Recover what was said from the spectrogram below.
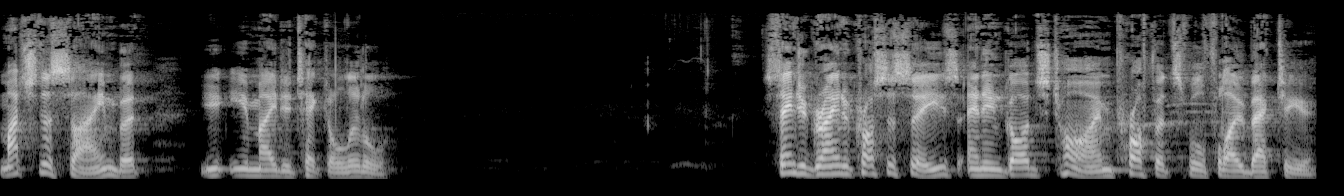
much the same, but you, you may detect a little. Send your grain across the seas and in God's time, profits will flow back to you.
